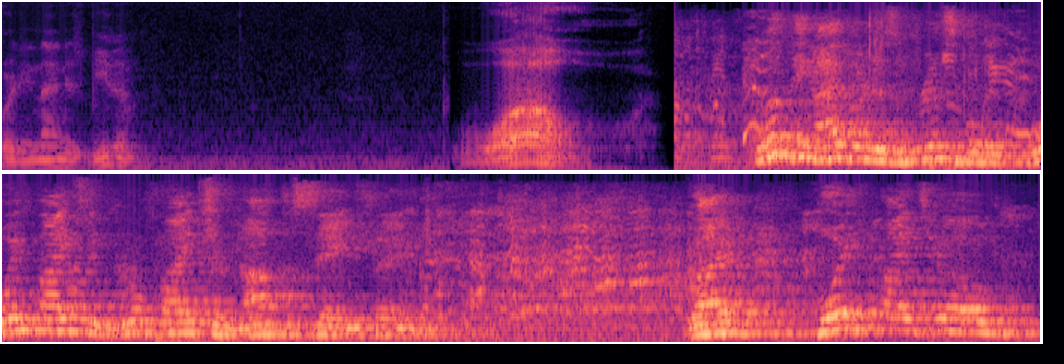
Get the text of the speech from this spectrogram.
49ers beat them. Whoa. One thing I've learned as a principal is boy fights and girl fights are not the same thing. Right? Boy fights go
